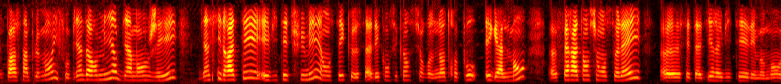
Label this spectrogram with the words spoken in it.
On parle simplement, il faut bien dormir, bien manger, bien s'hydrater, éviter de fumer. On sait que ça a des conséquences sur notre peau également. Euh, faire attention au soleil, euh, c'est-à-dire éviter les moments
